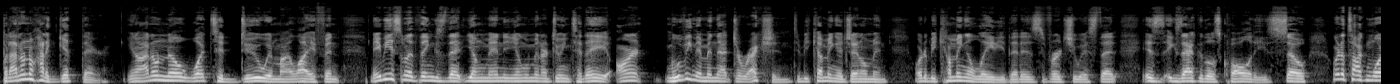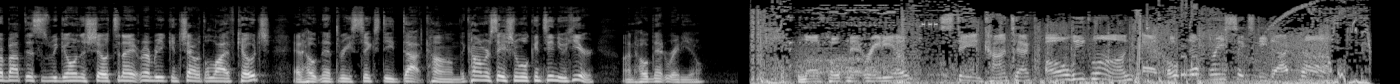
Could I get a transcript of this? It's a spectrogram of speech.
but i don't know how to get there you know i don't know what to do in my life and maybe some of the things that young men and young women are doing today aren't moving them in that direction to becoming a gentleman or to becoming a lady that is virtuous that is exactly those qualities so we're going to talk more about this as we go in the show tonight remember you can chat with the live coach at hopenet360.com the conversation will continue here on hopenet radio Love HopeNet Radio? Stay in contact all week long at HopeNet360.com.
